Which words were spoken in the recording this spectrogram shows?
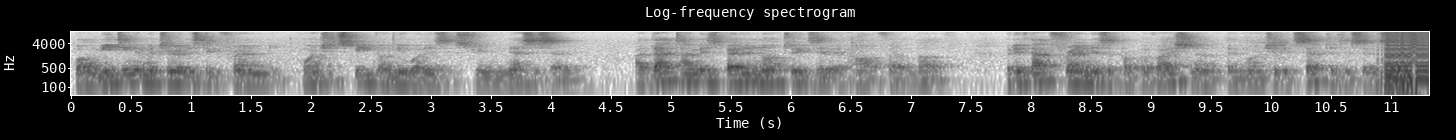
While meeting a materialistic friend, one should speak only what is extremely necessary. At that time, it is better not to exhibit heartfelt love. But if that friend is a proper Vaishnava, then one should accept his association.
